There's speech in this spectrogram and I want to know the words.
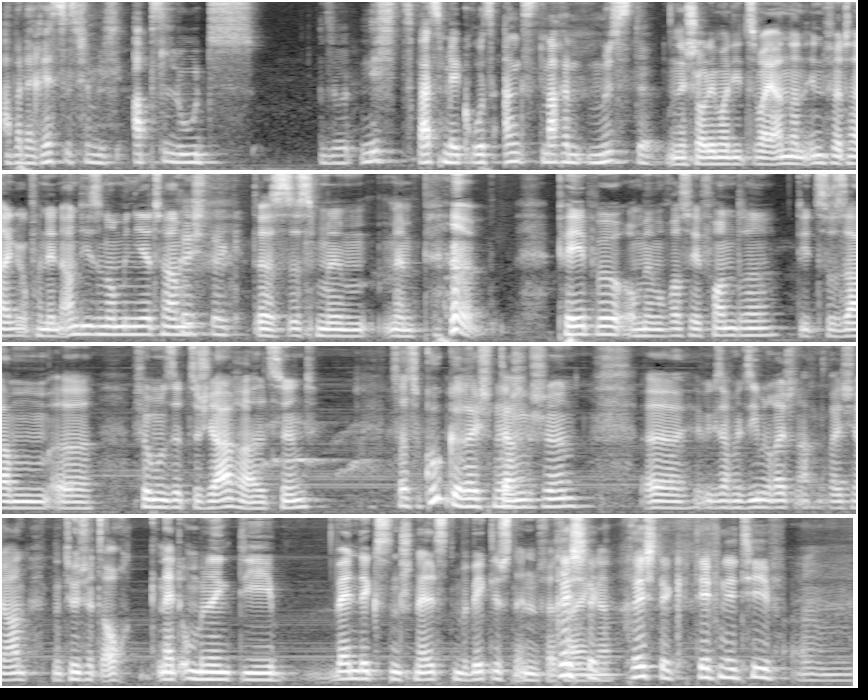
aber der Rest ist für mich absolut, also nichts, was mir groß Angst machen müsste. Ich schau dir mal die zwei anderen Innenverteidiger von den an, die sie nominiert haben. Richtig. Das ist mit, mit Pepe und mit José Fonte, die zusammen äh, 75 Jahre alt sind. Das hast du gut gerechnet. Dankeschön. Äh, wie gesagt, mit 37, 38 Jahren. Natürlich jetzt auch nicht unbedingt die wendigsten, schnellsten, beweglichsten Richtig, Innenverteidiger. richtig, definitiv. Ähm,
